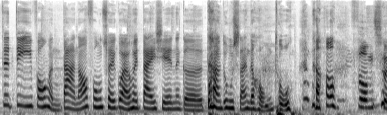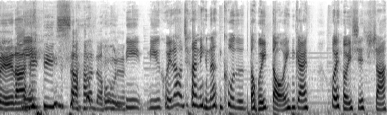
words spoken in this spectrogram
这第一风很大，然后风吹过来会带一些那个大肚山的红土，然后风吹来你地沙，然后呢？你你回到家，你那个裤子抖一抖，应该会有一些沙。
